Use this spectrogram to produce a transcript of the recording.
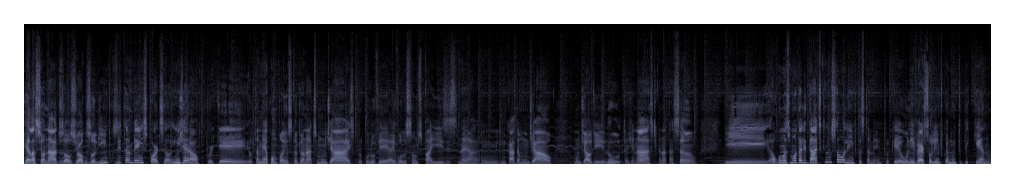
relacionados aos Jogos Olímpicos e também esportes em geral, porque eu também acompanho os campeonatos mundiais, procuro ver a evolução dos países né, em, em cada mundial, mundial de luta, ginástica, natação e algumas modalidades que não são olímpicas também, porque o universo olímpico é muito pequeno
